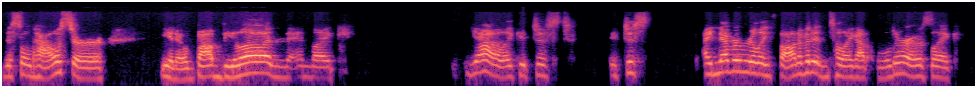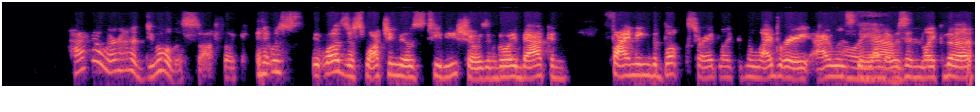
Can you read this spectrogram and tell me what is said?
this old house or you know bob vila and and like yeah like it just it just i never really thought of it until i got older. I was like how did i learn how to do all this stuff? Like and it was it was just watching those tv shows and going back and finding the books right? Like in the library i was oh, the yeah. one that was in like the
